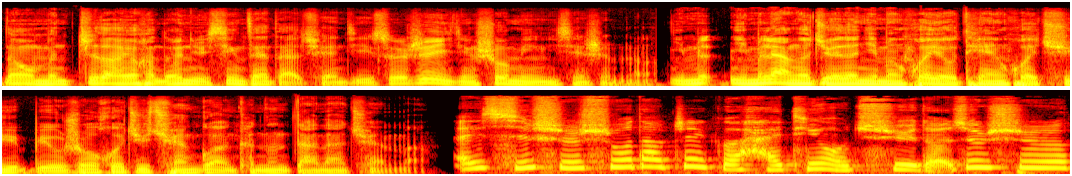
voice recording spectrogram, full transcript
那我们知道有很多女性在打拳击，所以这已经说明一些什么了？你们你们两个觉得你们会有天会去，比如说会去拳馆，可能打打拳吗？哎，其实说到这个还挺有趣的，就是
